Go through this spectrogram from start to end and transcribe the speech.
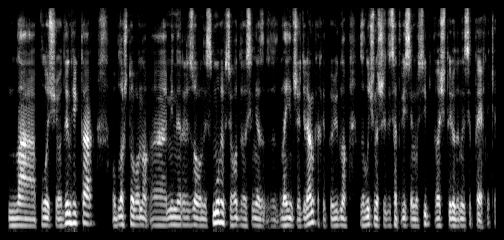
на площі 1 гектар, облаштовано е, мінералізовані смуги. Всього до гасіння на інших ділянках відповідно залучено 68 осіб, 24 одиниці техніки.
